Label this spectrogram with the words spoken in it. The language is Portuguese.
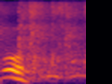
Vamos.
